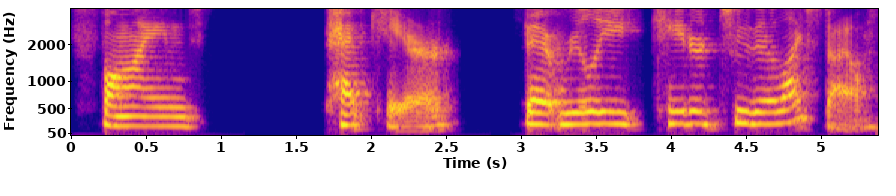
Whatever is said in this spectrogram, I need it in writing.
find pet care that really catered to their lifestyle.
